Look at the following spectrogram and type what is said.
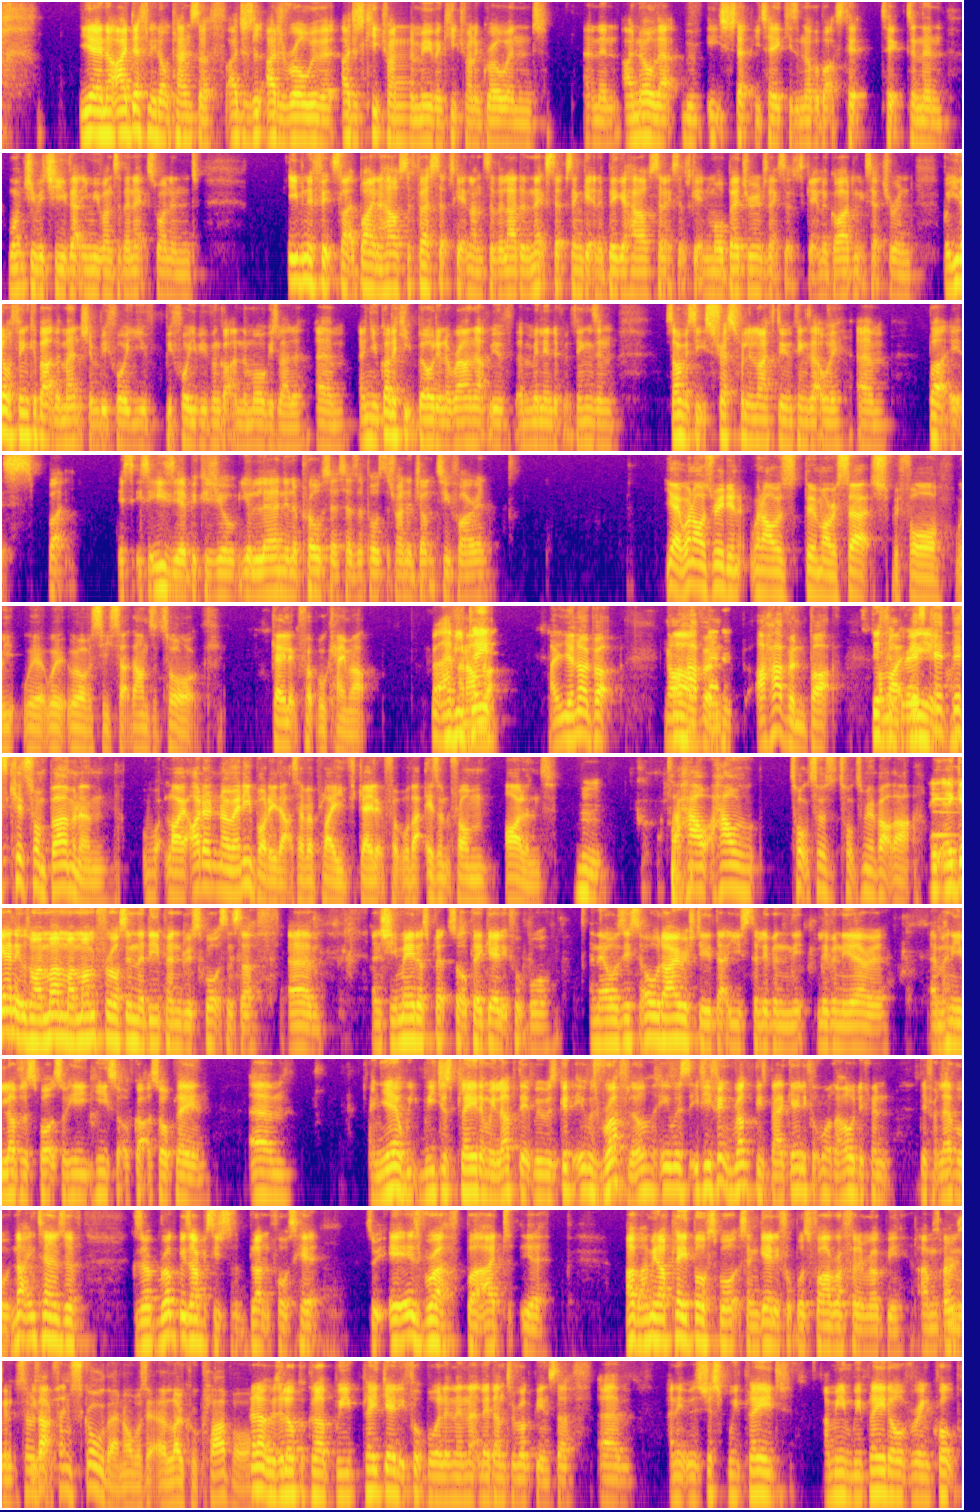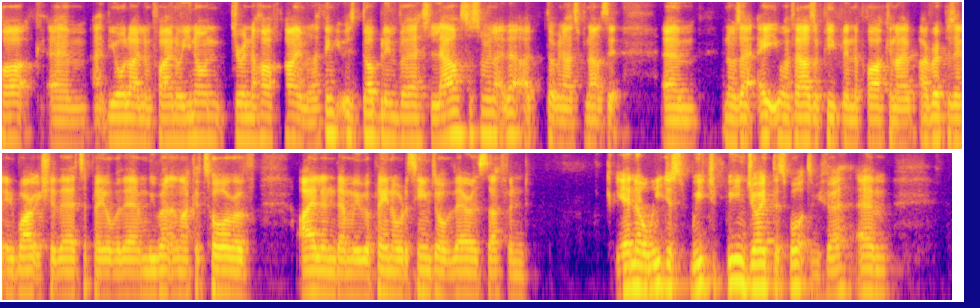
yeah, no, I definitely don't plan stuff. I just, I just roll with it. I just keep trying to move and keep trying to grow. And, and then I know that with each step you take is another box tick, ticked. And then once you've achieved that, you move on to the next one. And even if it's like buying a house, the first step's getting onto the ladder. The next step's then getting a bigger house. The next step's getting more bedrooms. The next step's getting a garden, etc. And but you don't think about the mansion before you've before you've even gotten the mortgage ladder. Um, and you've got to keep building around that with a million different things. And it's obviously stressful in life doing things that way. Um, but it's but it's it's easier because you're you're learning a process as opposed to trying to jump too far in. Yeah, when I was reading, when I was doing my research before we we, we obviously sat down to talk, Gaelic football came up but have you and played? Like, you know, but no, oh, I haven't. Ben. I haven't. But I'm like, this kid, this kid's from Birmingham. Like, I don't know anybody that's ever played Gaelic football that isn't from Ireland. Hmm. So how how talk to us talk to me about that again it was my mum my mum threw us in the deep end with sports and stuff um, and she made us play, sort of play gaelic football and there was this old irish dude that used to live in the live in the area um, and he loves the sport so he he sort of got us all playing um, and yeah, we, we just played and we loved it. It was good. It was rough though. It was if you think rugby's bad, Gaelic football is a whole different different level. Not in terms of because rugby's obviously just a blunt force hit, so it is rough. But I'd yeah, I, I mean I've played both sports and Gaelic football's far rougher than rugby. I'm, so, I'm so was that, that from school then, or was it a local club? Or no, no, it was a local club. We played Gaelic football and then that led on to rugby and stuff. Um, and it was just we played I mean, we played over in Croke Park um, at the All Ireland final, you know, during the half time. And I think it was Dublin versus Laois or something like that. I don't know how to pronounce it. Um, and I was like 81,000 people in the park. And I, I represented Warwickshire there to play over there. And we went on like a tour of Ireland and we were playing all the teams over there and stuff. And yeah, no, we just, we, we enjoyed the sport to be fair. Um,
